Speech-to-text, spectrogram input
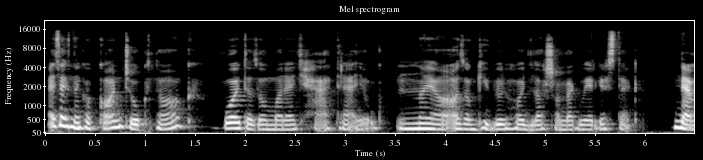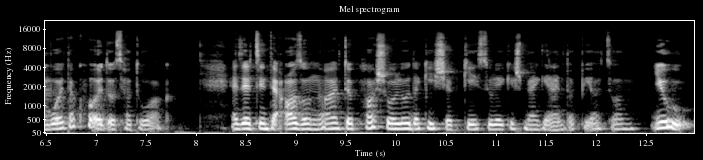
Ezeknek a kancsóknak volt azonban egy hátrányuk. Na ja, azon kívül, hogy lassan megmérgeztek. nem voltak hordozhatóak. Ezért szinte azonnal több hasonló, de kisebb készülék is megjelent a piacon. Juhu!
